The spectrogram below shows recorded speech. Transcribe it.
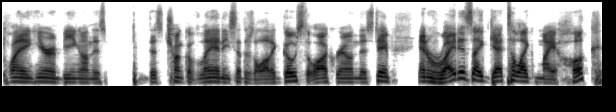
playing here and being on this this chunk of land. He said there's a lot of ghosts that walk around this stadium. And right as I get to like my hook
